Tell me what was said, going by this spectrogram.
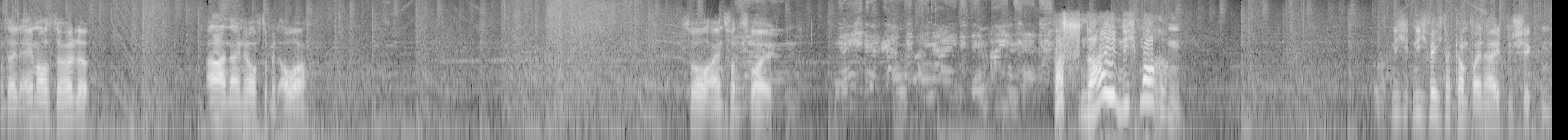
Und ein Aim aus der Hölle. Ah, nein, hör auf damit. Aua. So, eins von zwei. Was? Nein, nicht machen! Nicht, nicht Wächterkampfeinheiten schicken.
